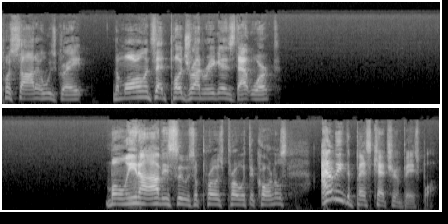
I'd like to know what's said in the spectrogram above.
Posada, who was great. The Marlins had Pudge Rodriguez. That worked. Molina obviously was a pros pro with the Cardinals. I don't need the best catcher in baseball.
